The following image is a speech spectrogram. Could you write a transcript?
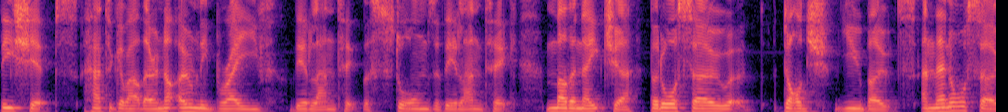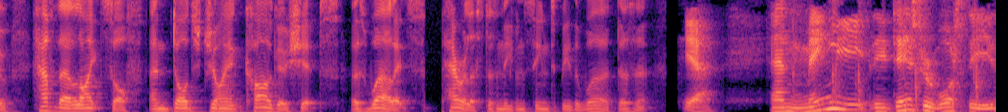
these ships had to go out there and not only brave the Atlantic, the storms of the Atlantic, Mother Nature, but also dodge U boats and then also have their lights off and dodge giant cargo ships as well. It's perilous, doesn't even seem to be the word, does it? Yeah. And mainly the danger was the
